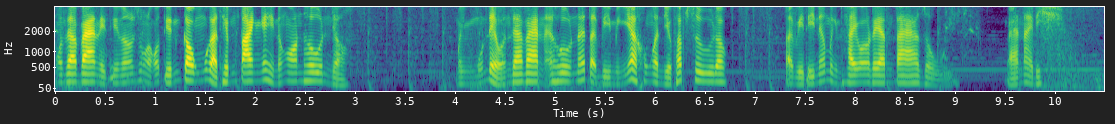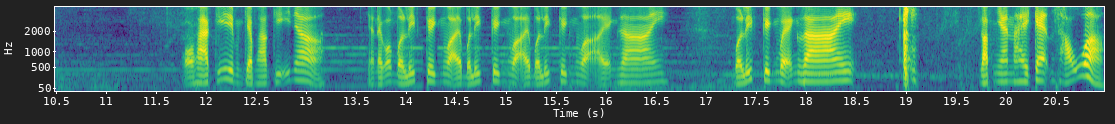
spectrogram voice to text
con Javan này thì nó nói chung là có tiến công với cả thêm tanh ấy thì nó ngon hơn nhở? Mình muốn để con Javan lại hơn đấy, tại vì mình nghĩ là không cần nhiều pháp sư đâu. Tại vì tí nữa mình thay con Renta rồi. Bán này đi. Có hoa kỹ thì mình kẹp hoa kỹ nhá. Nhà này con blitz kinh vậy blitz kinh vậy blitz kinh vậy, anh giai. Blitz kinh vậy, anh giai. Gặp nhà này cạn sáu à?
